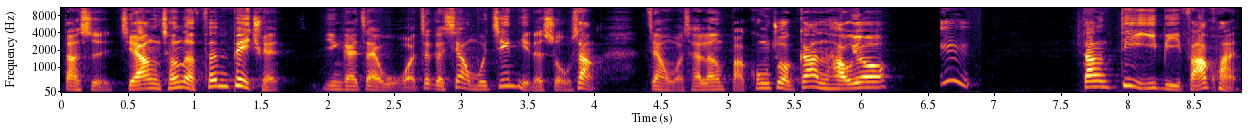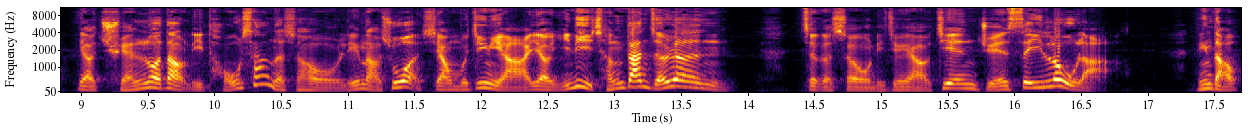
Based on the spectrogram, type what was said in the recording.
但是奖惩的分配权应该在我这个项目经理的手上，这样我才能把工作干好哟。嗯。当第一笔罚款要全落到你头上的时候，领导说：“项目经理啊，要一力承担责任。”这个时候你就要坚决 say no 了。领导，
